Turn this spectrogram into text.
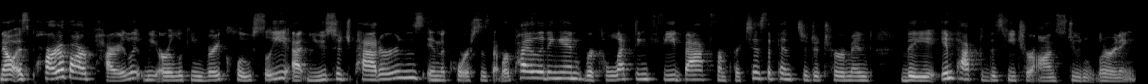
Now, as part of our pilot, we are looking very closely at usage patterns in the courses that we're piloting in. We're collecting feedback from participants to determine the impact of this feature on student learning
